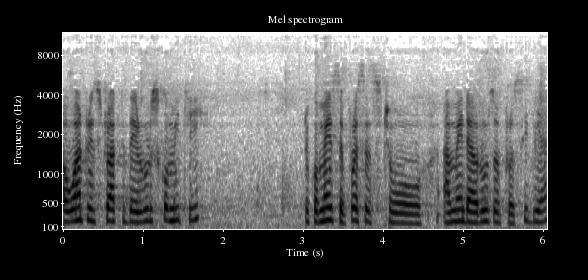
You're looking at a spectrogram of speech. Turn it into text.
I want to instruct the Rules Committee to commence the process to amend our rules of procedure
